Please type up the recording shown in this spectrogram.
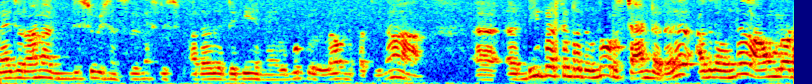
மேஜரான டிஸ்ட்ரிபியூஷன்ஸ் லினக்ஸ் டிஸ் அதாவது டெபிஎன் உபுட்டுலாம் வந்து பார்த்தீங்கன்னா டிபஸ்ன்றது வந்து ஒரு ஸ்டாண்டர்டு அதில் வந்து அவங்களோட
